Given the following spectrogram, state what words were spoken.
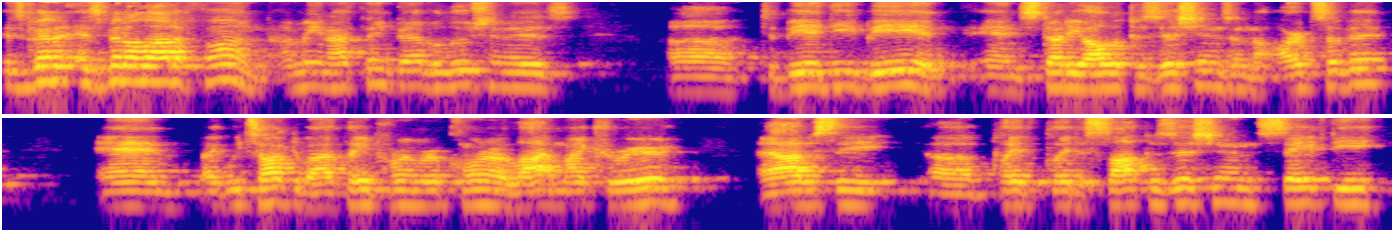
It's been it's been a lot of fun. I mean, I think the evolution is uh, to be a DB and, and study all the positions and the arts of it. And like we talked about, I played perimeter corner a lot in my career. I obviously uh, played played a slot position, safety.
